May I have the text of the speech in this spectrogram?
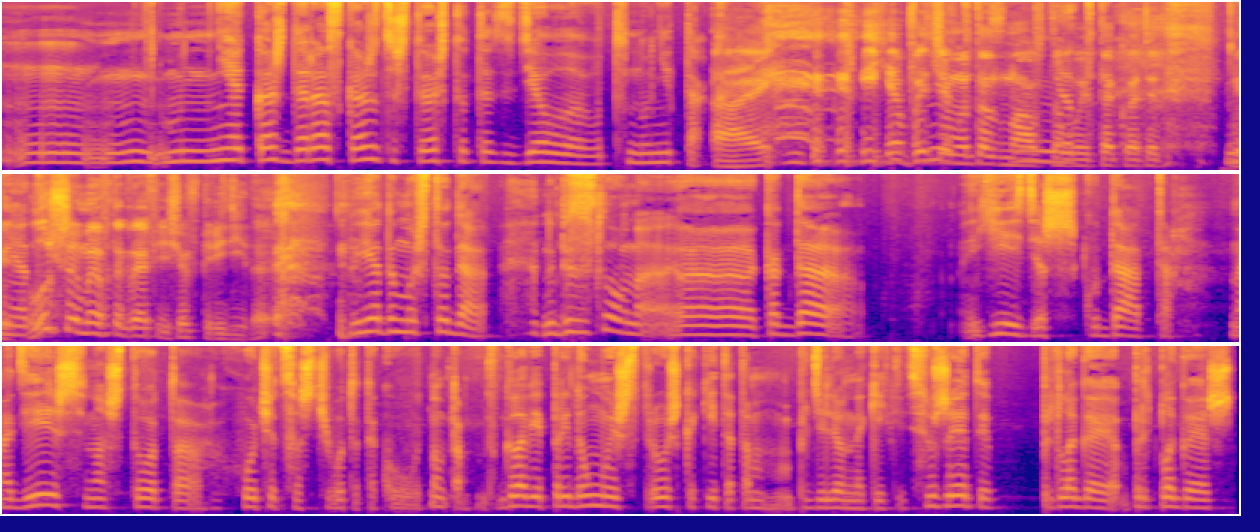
Мне каждый раз кажется, что я что-то сделала вот, ну, не так. Ай, я почему-то знал, что будет такой ответ. Лучшая моя фотография еще впереди, да? Ну, я думаю, что да. Ну, безусловно, э, когда ездишь куда-то, надеешься на что-то, хочется чего-то такого, вот, ну, там, в голове придумаешь, строишь какие-то там определенные какие-то сюжеты, предлагая, предполагаешь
